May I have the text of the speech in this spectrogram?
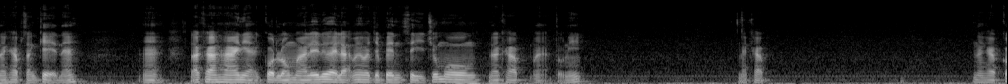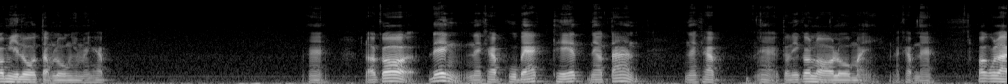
นะครับสังเกตนะ อ่าราคาไฮเนี่ยกดลงมาเรื่อยๆแล้วไม่ว่าจะเป็น 4 ชั่วโมงนะครับอ่าตรงนี้นะครับนะครับ ก็มีโลต่ำลงเห็นไหมครับอ่าแล้วก็เด้งนะครับ pullback test แนวต้านนะครับอ่าตรงนี้ก็รอโลใหม่นะครับนะเพราะเวลา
